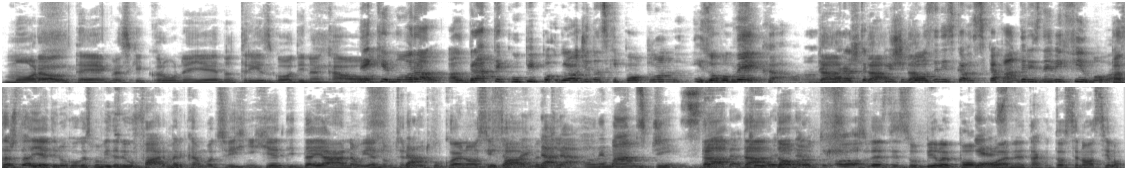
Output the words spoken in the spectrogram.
moral te engleske krune je jedno 30 godina kao... Neki je moral, ali brate, kupi po, rođendanski poklon iz ovog veka, ono, ne Da, moraš da, da, kupiš da. gvozdeni ska, skafander iz nemih filmova. Pa znaš da, jedino koga smo videli u farmerkama od svih njih je Diana u jednom trenutku koja nosi I to, farmerke. Da, da, one mom's jeans. Da, da, da, čuveni, dobro, to- 80 su bile popularne, tako to se nosilo.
